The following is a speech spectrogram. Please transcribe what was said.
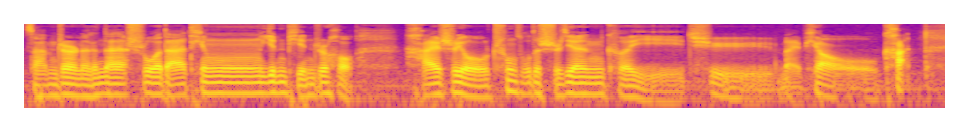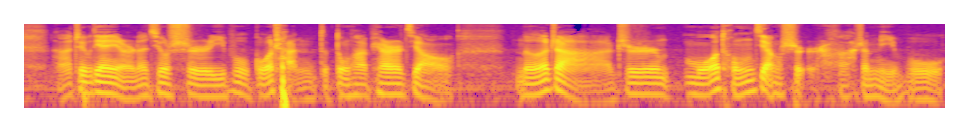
咱们这儿呢跟大家说，大家听音频之后。还是有充足的时间可以去买票看，啊，这部电影呢就是一部国产的动画片，叫《哪吒之魔童降世》啊，这么一部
